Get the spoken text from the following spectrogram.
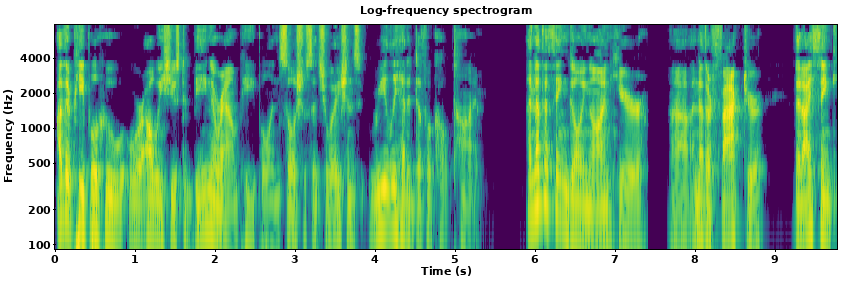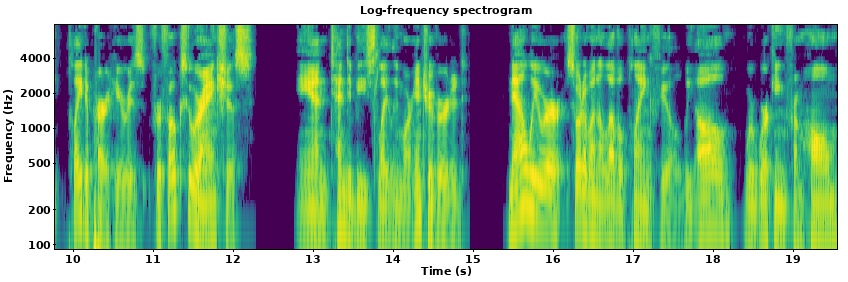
other people who were always used to being around people in social situations really had a difficult time. Another thing going on here, uh, another factor that I think played a part here is for folks who are anxious and tend to be slightly more introverted, now we were sort of on a level playing field. We all were working from home,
